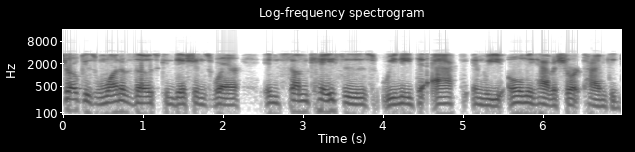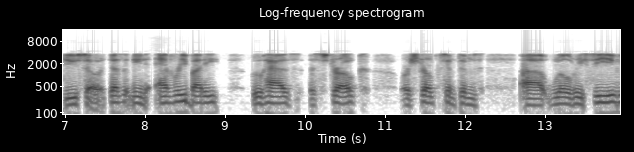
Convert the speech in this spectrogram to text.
stroke is one of those conditions where in some cases, we need to act and we only have a short time to do so. It doesn't mean everybody who has a stroke or stroke symptoms uh, will receive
